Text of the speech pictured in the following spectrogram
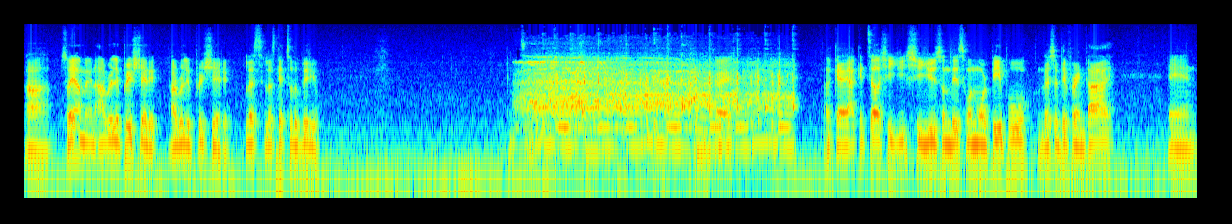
Uh, so yeah man I really appreciate it. I really appreciate it. Let's let's get to the video Okay, I can tell she she used on this one more people. There's a different guy. And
